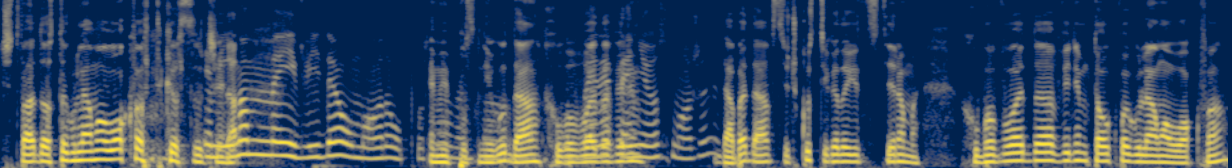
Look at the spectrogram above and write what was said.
Че това е доста голяма локва в такъв случай. Еми, да. имаме и видео, мога да го пусна. Еми, пусни го, да. Хубаво е да видим. News може ли? Да, бе, да, всичко стига да ги цитираме. Хубаво е да видим толкова голяма локва.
